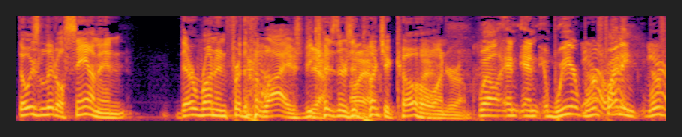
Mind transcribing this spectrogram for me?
those little salmon, they're running for their lives because Yeah. there's a Oh, yeah. bunch of coho Right. under them. Well, and and we're Yeah, we're right. finding we're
